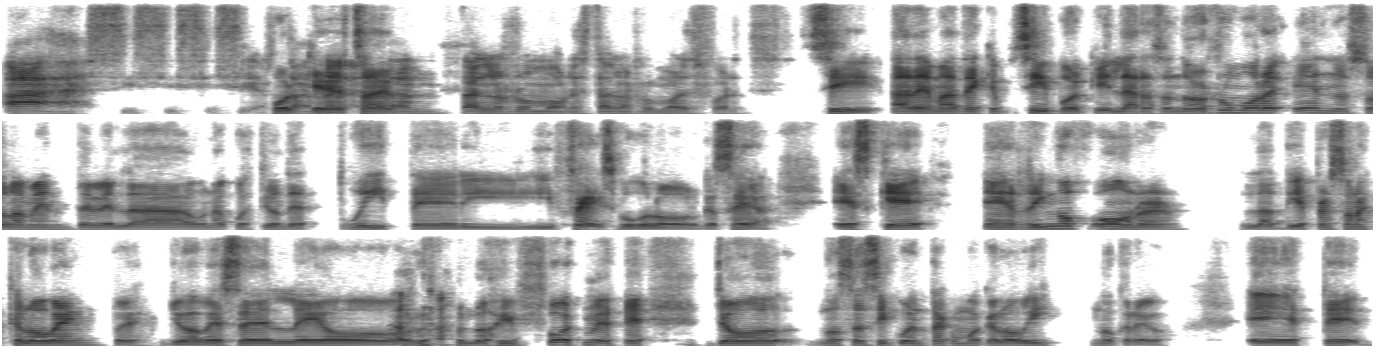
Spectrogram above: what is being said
Ah, sí, sí, sí, sí. Porque, están, ¿sabes? están, están los rumores, están los rumores fuertes. Sí, además de que, sí, porque la razón de los rumores es no es solamente, ¿verdad? Una cuestión de Twitter y, y Facebook o lo que sea. Es que en Ring of Honor, las 10 personas que lo ven, pues yo a veces leo los, los informes de, yo no sé si cuenta como que lo vi, no creo. Este,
